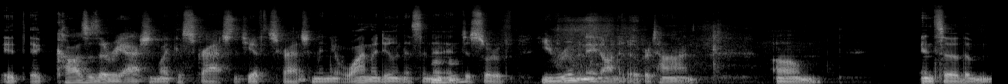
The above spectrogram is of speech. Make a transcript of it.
it, it causes a reaction, like a scratch that you have to scratch, and then you know, why am I doing this? And then it just sort of you ruminate on it over time. Um, and so the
